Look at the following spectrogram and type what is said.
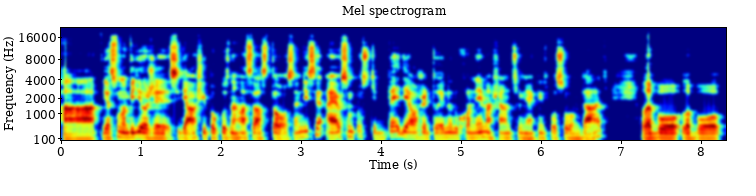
a ja som len videl, že si ďalší pokus nahlasila 180 a ja som proste vedel, že to jednoducho nemá šancu nejakým spôsobom dať, lebo, lebo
